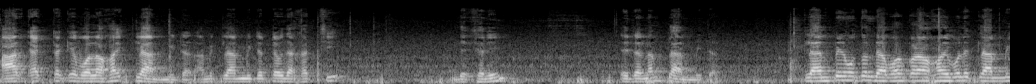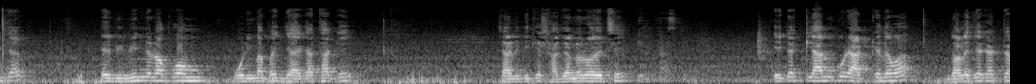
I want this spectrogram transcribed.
আর একটাকে বলা হয় ক্ল্যাম্প মিটার। আমি ক্ল্যাম্প মিটারটাও দেখাচ্ছি। দেখে নিন। এটার নাম ক্ল্যাম্প মিটার। ক্ল্যাম্পের মতন ব্যবহার করা হয় বলে ক্ল্যাম্প মিটার এর বিভিন্ন রকম পরিমাপের জায়গা থাকে, চারিদিকে সাজানো রয়েছে। এটা ক্ল্যাম্প করে আটকে দেওয়া। ধরে যাক একটা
